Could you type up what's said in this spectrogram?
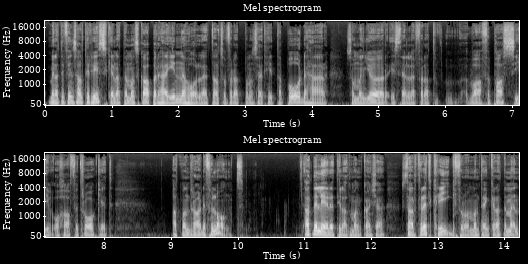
Men att det finns alltid risken att när man skapar det här innehållet, alltså för att på något sätt hitta på det här som man gör istället för att vara för passiv och ha för tråkigt, att man drar det för långt. Att det leder till att man kanske startar ett krig för man tänker att men,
